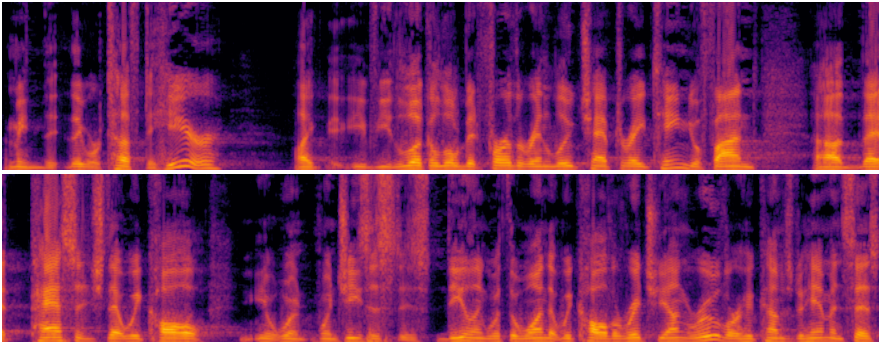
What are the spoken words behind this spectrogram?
I mean, they, were tough to hear. Like, if you look a little bit further in Luke chapter 18, you'll find uh, that passage that we call, you know, when, when Jesus is dealing with the one that we call the rich young ruler who comes to him and says,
